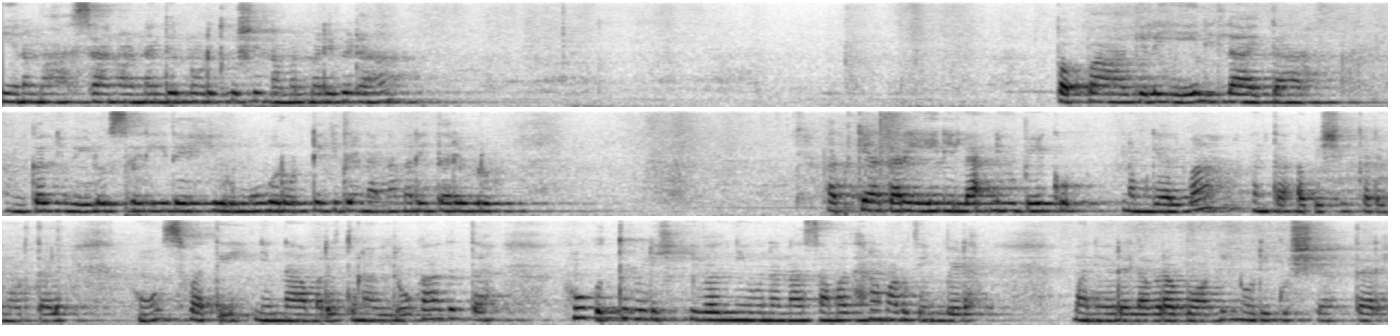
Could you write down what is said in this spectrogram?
ಏನಮ್ಮ, ಸಾನು ಅಣ್ಣಂದಿರು ನೋಡಿದ ಖುಷಿ ನಮ್ಮನ್ನು ಮರಿಬೇಡ? ಪಪ್ಪ, ಹಾಗೆಲ್ಲ ಏನಿಲ್ಲ ಆಯಿತಾ? ಅಂಕಲ್, ನೀವು ಹೇಳೋದು ಸರಿ ಇದೆ. ಇವ್ರು ಮೂವರು ಒಟ್ಟಿಗಿದ್ರೆ ನನ್ನ ಮರೀತಾರೆ ಇವರು. ಅದಕ್ಕೆ ಆ ಥರ ಏನಿಲ್ಲ, ನೀವು ಬೇಕು ನಮಗೆ ಅಲ್ವಾ ಅಂತ ಅಭಿಷೇಕ್ ಕಡೆ ನೋಡ್ತಾಳೆ. ಹ್ಞೂ ಸ್ವಾತಿ, ನಿನ್ನ ಮರೆತು ನಾವು ಇರೋಕ್ಕಾಗತ್ತಾ ಹ್ಞೂ ಗೊತ್ತು ಬಿಡಿ, ಇವಾಗ ನೀವು ನನ್ನ ಸಮಾಧಾನ ಮಾಡೋದೇನು ಬೇಡ. ಮನೆಯವರೆಲ್ಲ ಅವರ ಬಾಂಡಿಂಗ್ ನೋಡಿ ಖುಷಿ ಆಗ್ತಾರೆ.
